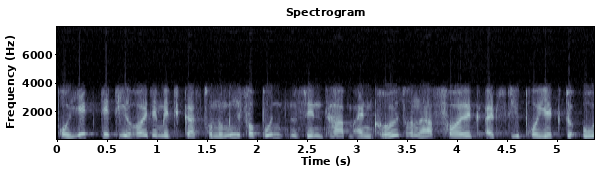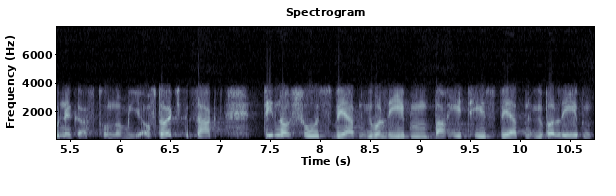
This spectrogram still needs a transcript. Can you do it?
Projekte, die heute mit Gastronomie verbunden sind, haben einen größeren Erfolg als die Projekte ohne Gastronomie. Auf Deutsch gesagt, Dinnershows werden überleben, Varietés werden überleben.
